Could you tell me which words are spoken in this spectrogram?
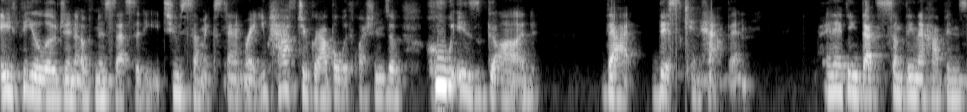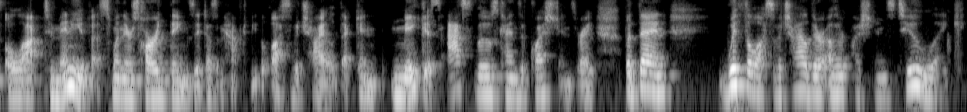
a theologian of necessity to some extent, right? You have to grapple with questions of who is God that this can happen. And I think that's something that happens a lot to many of us when there's hard things. It doesn't have to be the loss of a child that can make us ask those kinds of questions, right? But then with the loss of a child, there are other questions too, like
